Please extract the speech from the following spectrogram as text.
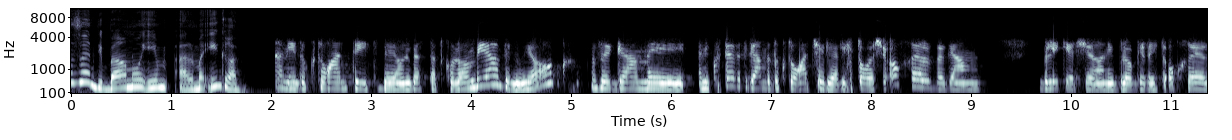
הזה דיברנו עם עלמה איגרא, אני דוקטורנטית באוניברסיטת קולומביה בניו יורק, וגם, אה, אני כותבת גם בדוקטורט שלי על היסטוריה של אוכל, וגם בלי קשר, אני בלוגרית אוכל,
